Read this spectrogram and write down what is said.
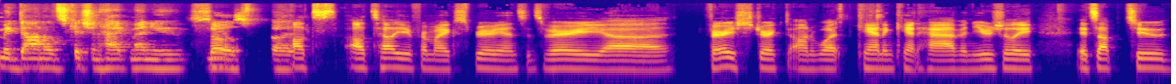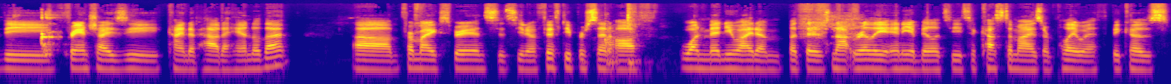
McDonald's kitchen hack menu So, meals. But I'll t- I'll tell you from my experience, it's very uh very strict on what can and can't have, and usually it's up to the franchisee kind of how to handle that. Um, from my experience, it's you know fifty percent off one menu item, but there's not really any ability to customize or play with because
